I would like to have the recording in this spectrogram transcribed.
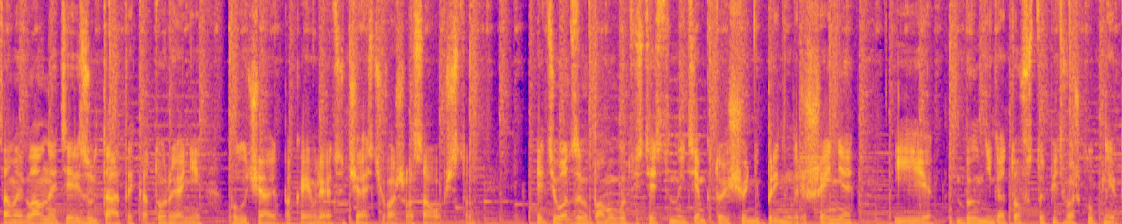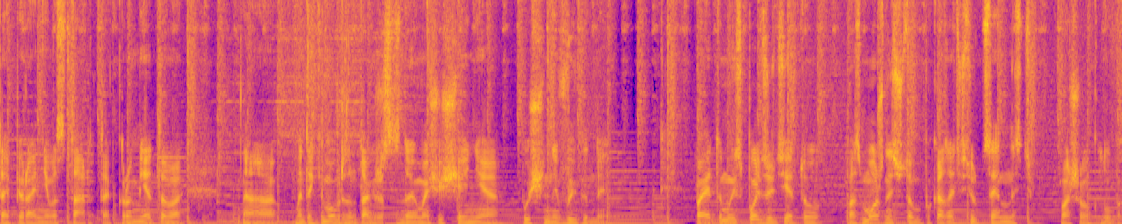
самое главное, те результаты, которые они получают, пока являются частью вашего сообщества. Эти отзывы помогут, естественно, и тем, кто еще не принял решение и был не готов вступить в ваш клуб на этапе раннего старта. Кроме этого, а, мы таким образом также создаем ощущение упущенной выгоды. Поэтому используйте эту возможность, чтобы показать всю ценность вашего клуба.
